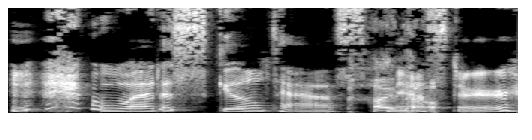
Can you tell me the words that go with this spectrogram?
what a skill task, I master.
